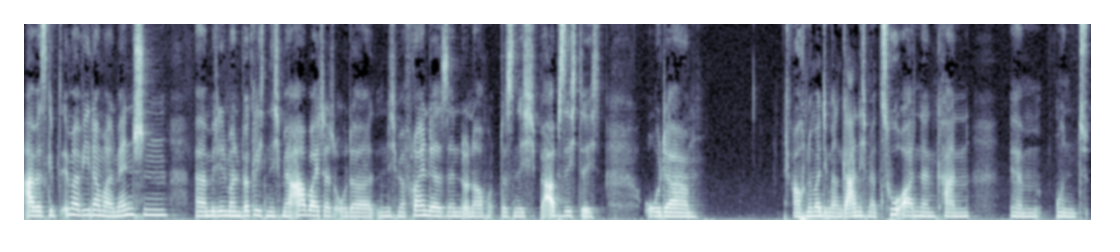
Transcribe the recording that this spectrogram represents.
Aber es gibt immer wieder mal Menschen, äh, mit denen man wirklich nicht mehr arbeitet oder nicht mehr Freunde sind und auch das nicht beabsichtigt. Oder auch Nummer, die man gar nicht mehr zuordnen kann. Ähm, und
